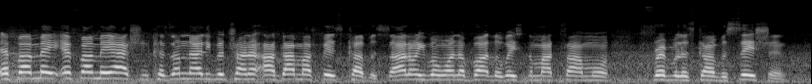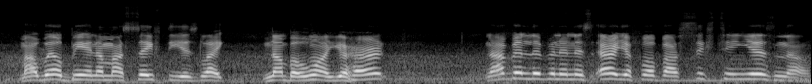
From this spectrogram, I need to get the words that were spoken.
if I may if I may ask you, because I'm not even trying to. I got my face covered, so I don't even want to bother wasting my time on frivolous conversation. My well-being and my safety is like number one. You heard? Now I've been living in this area for about 16 years now.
